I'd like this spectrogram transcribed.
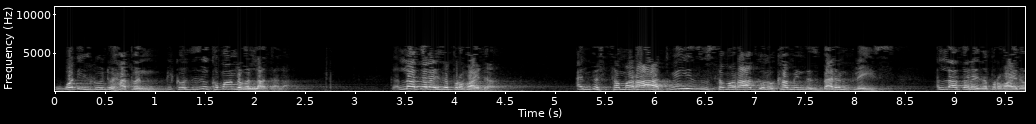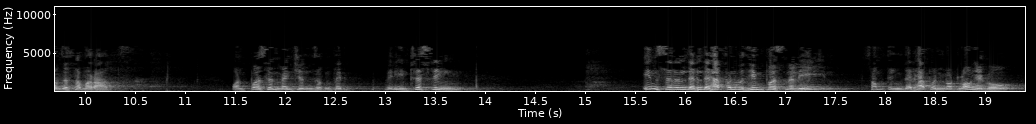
what is going to happen because this is a command of Allah Ta'ala. Allah Ta'ala is a provider. And this samarat, where is this samarat going to come in this barren place? Allah Ta'ala is a provider of the samarat. One person mentioned some very, very interesting incident that happened with him personally, something that happened not long ago,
